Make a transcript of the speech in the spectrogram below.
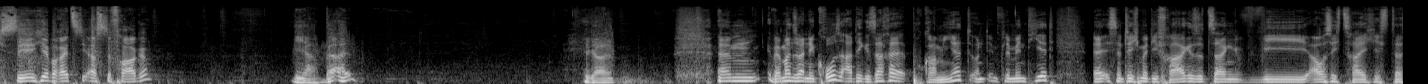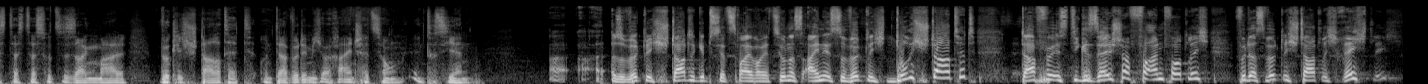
Ich sehe hier bereits die erste Frage. Ja, Egal. Ähm, wenn man so eine großartige Sache programmiert und implementiert, äh, ist natürlich immer die Frage sozusagen, wie aussichtsreich ist das, dass das sozusagen mal wirklich startet. Und da würde mich eure Einschätzung interessieren. Also wirklich startet gibt es jetzt zwei Variationen. Das eine ist so wirklich durchstartet. Dafür ist die Gesellschaft verantwortlich. Für das wirklich staatlich rechtlich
